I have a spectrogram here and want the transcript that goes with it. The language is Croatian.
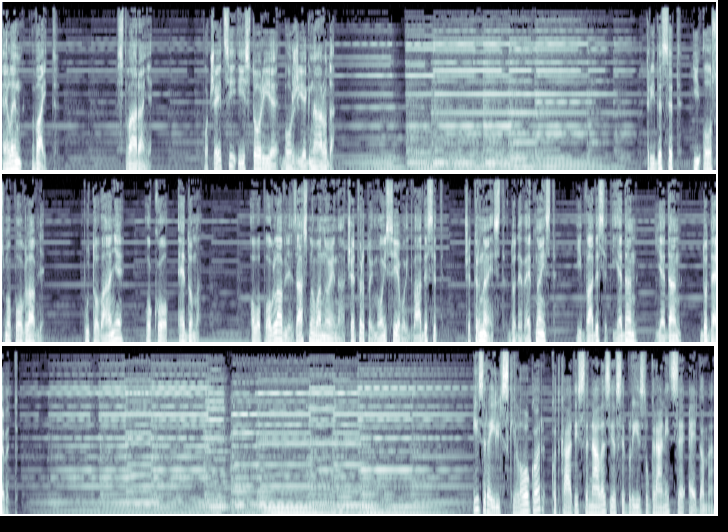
Ellen White. Stvaranje. Počeci istorije Božijeg naroda. Trideset i osmo poglavlje. Putovanje oko Edoma. Ovo poglavlje zasnovano je na četvrtoj Mojsijevoj 20, 14 do 19 i 21, 1 do 9. Izraelski logor kod Kadisa nalazio se blizu granice Edoma.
